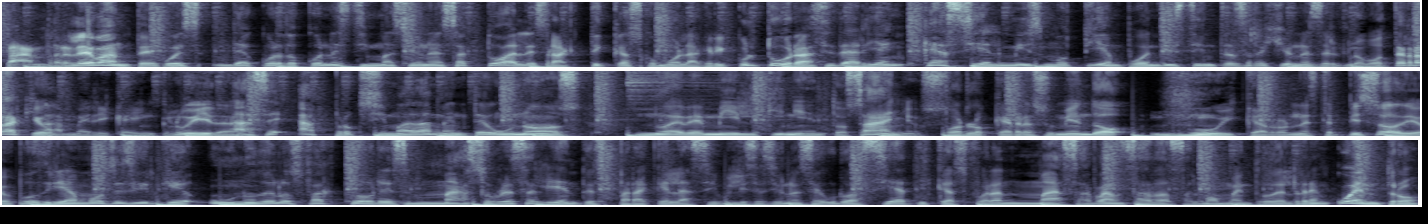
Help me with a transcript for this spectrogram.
tan relevante, pues de acuerdo con estimaciones actuales, prácticas como la agricultura se darían casi al mismo tiempo en distintas regiones del globo terráqueo, América incluida, hace aproximadamente unos 9500 años. Por lo que resumiendo muy cabrón este episodio, podríamos decir que uno de los factores más sobresalientes para que las civilizaciones euroasiáticas fueran más avanzadas al momento del reencuentro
